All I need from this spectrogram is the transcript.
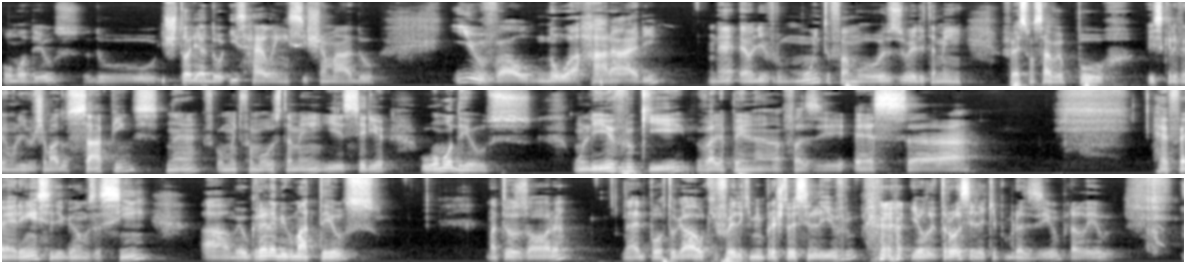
Homo Deus, do historiador israelense chamado Yuval Noah Harari, né? É um livro muito famoso. Ele também foi responsável por escrever um livro chamado Sapiens, né? Ficou muito famoso também. E esse seria o Homo Deus. Um livro que vale a pena fazer essa referência, digamos assim, ao meu grande amigo Mateus, Mateus Ora, né, de Portugal, que foi ele que me emprestou esse livro, e eu trouxe ele aqui para o Brasil para lê-lo,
